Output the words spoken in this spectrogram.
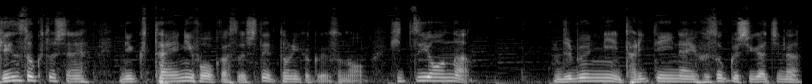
原則としてね肉体にフォーカスしてとにかくその必要な自分に足りていない不足しがちな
